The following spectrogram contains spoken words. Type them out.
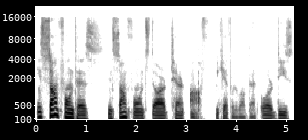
In some fonts in some fonts they are turned off. Be careful about that. Or these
